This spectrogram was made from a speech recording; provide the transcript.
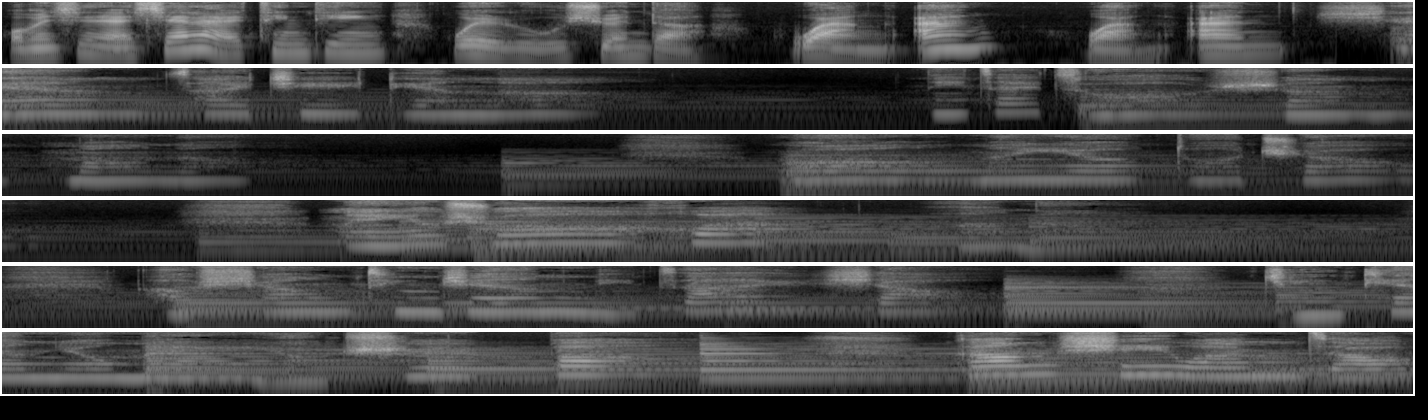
我们现在先来听听魏如萱的晚安，晚安。现在几点了？你在做什么呢？我们有多久没有说话了呢？好像听见你在笑。今天有没有吃饱？刚洗完澡，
